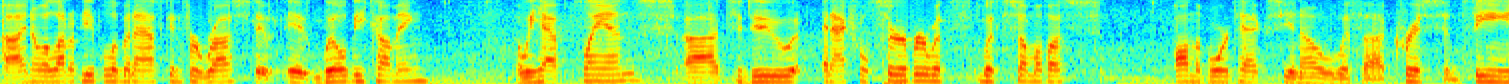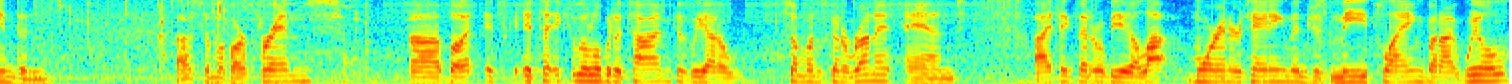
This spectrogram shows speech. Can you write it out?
I know a lot of people have been asking for Rust. It, it will be coming. We have plans uh, to do an actual server with with some of us on the Vortex. You know, with uh, Chris and Fiend and uh, some of our friends. Uh, but it takes a little bit of time because we gotta someone's gonna run it, and I think that it'll be a lot more entertaining than just me playing. But I will,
